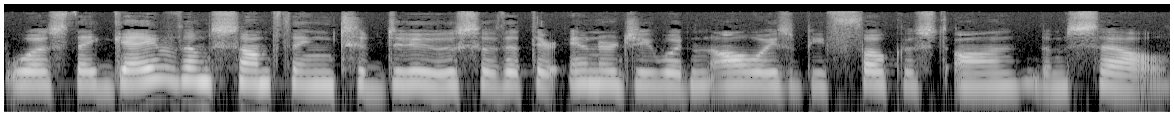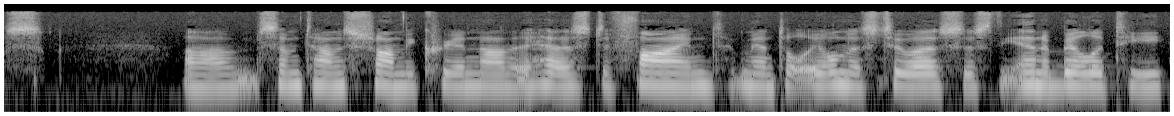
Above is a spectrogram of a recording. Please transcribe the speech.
was they gave them something to do so that their energy wouldn't always be focused on themselves. Um, sometimes Swami Kriyananda has defined mental illness to us as the inability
